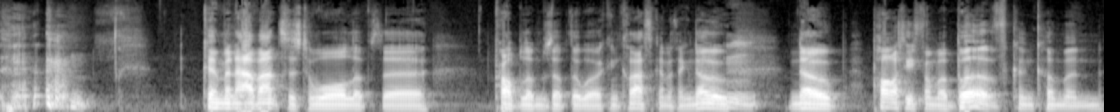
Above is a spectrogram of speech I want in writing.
come and have answers to all of the problems of the working class kind of thing. No Hmm. no party from above can come and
